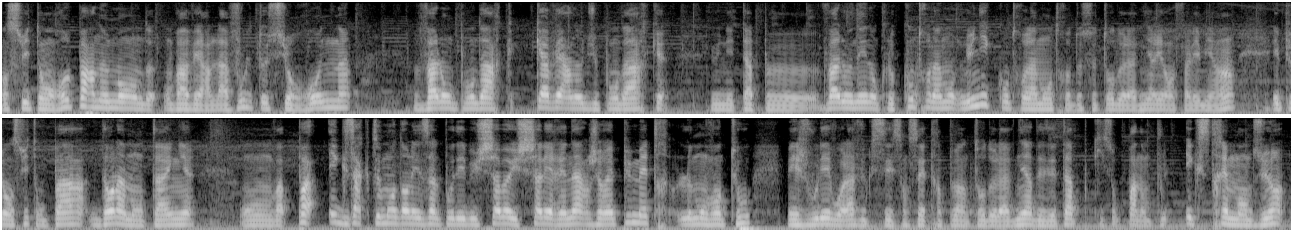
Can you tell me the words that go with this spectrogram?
Ensuite, on repart Mende, on va vers la Voulte sur Rhône, Vallon Pont d'Arc, Caverne du Pont d'Arc, une étape euh, vallonnée, donc le contre-la-montre, l'unique contre-la-montre de ce Tour de l'avenir, il en fallait bien un. Et puis ensuite, on part dans la montagne. On va pas exactement dans les Alpes au début, Chaboy, Chalet, Reynard. J'aurais pu mettre le Mont Ventoux, mais je voulais, voilà, vu que c'est censé être un peu un Tour de l'avenir, des étapes qui sont pas non plus extrêmement dures.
